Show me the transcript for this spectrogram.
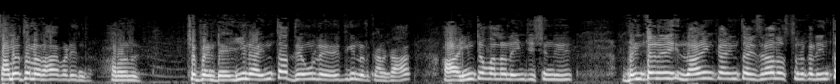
సామెతలో రాయబడింది. అలా చెప్పంటే ఈయన ఇంత దేవుళ్ళు ఎదిగినాడు కనుక ఆ ఇంటి వలన ఏం చేసింది? వెంటనే నా ఇంకా ఇంత ఇజ్రాయల్ వస్తుంది కదా ఇంత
